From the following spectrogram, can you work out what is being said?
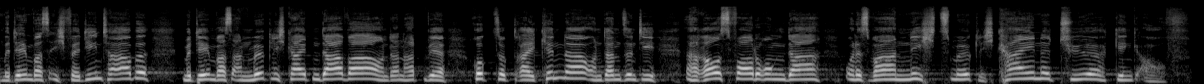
mit dem, was ich verdient habe, mit dem, was an Möglichkeiten da war. Und dann hatten wir ruckzuck drei Kinder und dann sind die Herausforderungen da und es war nichts möglich. Keine Tür ging auf.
